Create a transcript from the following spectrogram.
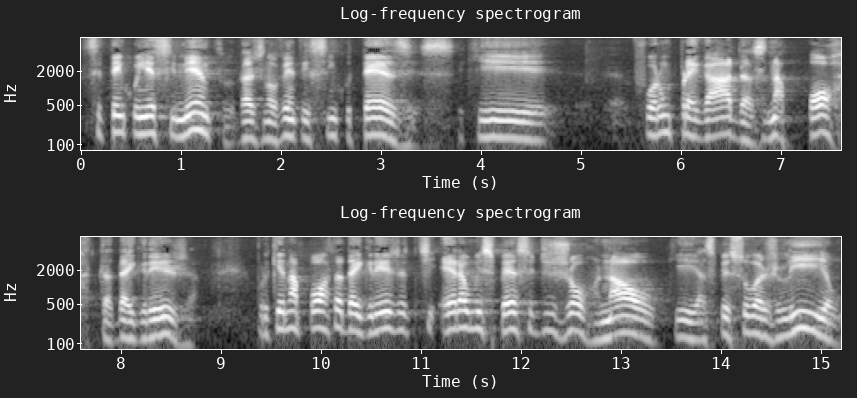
se tem conhecimento das 95 teses que foram pregadas na porta da igreja, porque na porta da igreja era uma espécie de jornal que as pessoas liam.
